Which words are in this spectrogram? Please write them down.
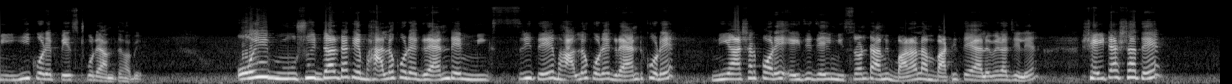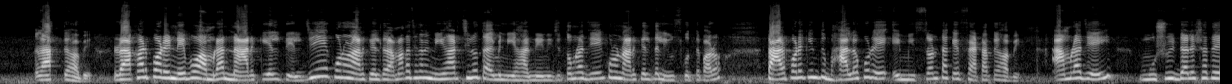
মিহি করে পেস্ট করে আনতে হবে। ওই মুসুরির ডালটাকে ভালো করে গ্র্যান্ডে মিক্সিতে ভালো করে গ্র্যান্ড করে নিয়ে আসার পরে এই যে যেই মিশ্রণটা আমি বানালাম বাটিতে অ্যালোভেরা জেলের, সেইটার সাথে রাখতে হবে। রাখার পরে নেব আমরা নারকেল তেল যে কোনো নারকেল তেল। আমার কাছে এখানে নিহার ছিল, তাই আমি নিহার নিয়ে নিচ্ছি তোমরা যে কোনো নারকেল তেল ইউজ করতে পারো। তারপরে কিন্তু ভালো করে এই মিশ্রণটাকে ফেটাতে হবে। আমরা যেই মুসুরির ডালের সাথে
